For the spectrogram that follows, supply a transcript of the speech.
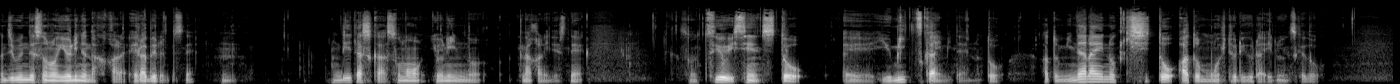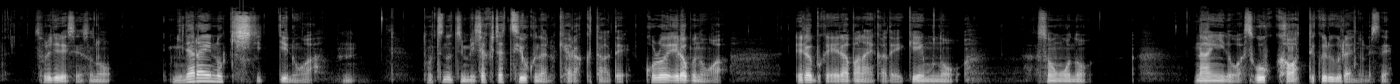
自分でその4人の中から選べるんですね。うん、で、確かその4人の中にですね、その強い戦士と、えー弓使いみたいなのと、あと見習いの騎士と、あともう一人ぐらいいるんですけど、それでですね、その、見習いの騎士っていうのが、うん、後々めちゃくちゃ強くなるキャラクターで、これを選ぶのは、選ぶか選ばないかでゲームの、その後の難易度がすごく変わってくるぐらいのですね、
